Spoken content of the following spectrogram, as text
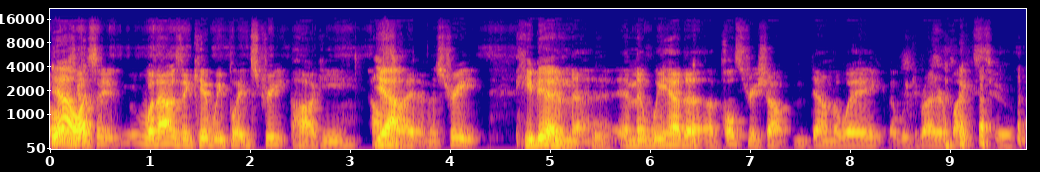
Yeah, I what? say, when I was a kid, we played street hockey Yeah. outside in the street, He did. and uh, and then we had a upholstery shop down the way that we could ride our bikes to.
